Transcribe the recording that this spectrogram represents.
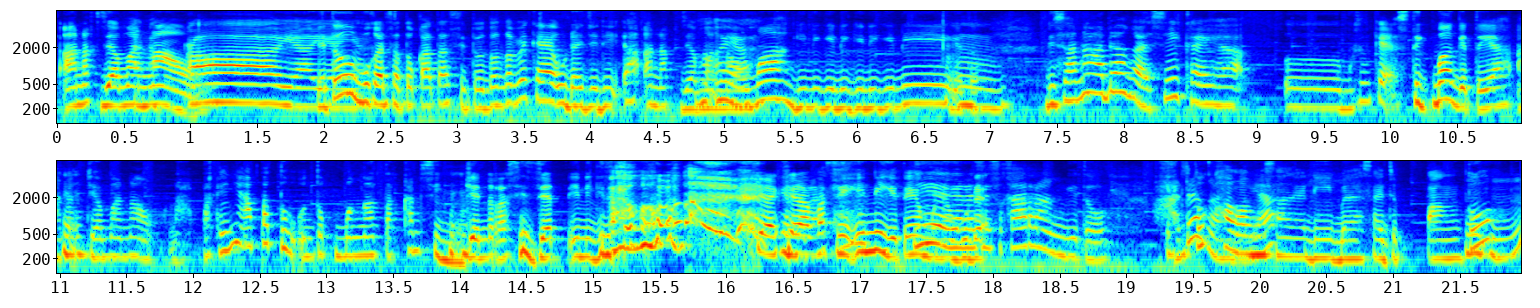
anak zaman now. Ah, ya, ya, itu ya. bukan satu kata sih tuh, tapi kayak udah jadi ah anak zaman Oh, now ya? mah gini gini gini gini gitu. Mm. Di sana ada nggak sih kayak eh, mungkin kayak stigma gitu ya anak zaman now. Nah, pakainya apa tuh untuk mengatakan si generasi Z ini gitu? Kira-kira apa sih ini gitu ya, Iya, muda-muda. sekarang gitu. Ada itu tuh kalau ya? misalnya di bahasa Jepang tuh Mhm.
